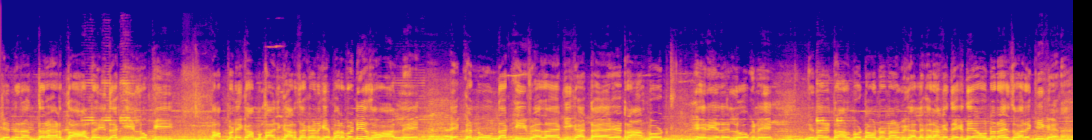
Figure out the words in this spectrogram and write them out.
ਜੇ ਨਿਰੰਤਰ ਹੜਤਾਲ ਰਹੀ ਤਾਂ ਕੀ ਲੋਕੀ ਆਪਣੇ ਕੰਮਕਾਜ ਕਰ ਸਕਣਗੇ? ਪਰ ਵੱਡੇ ਸਵਾਲ ਨੇ ਇਹ ਕਾਨੂੰਨ ਦਾ ਕੀ ਫਾਇਦਾ ਹੈ ਕੀ ਘਾਟਾ ਹੈ? ਜਿਹੜੇ ਟਰਾਂਸਪੋਰਟ ਏਰੀਆ ਦੇ ਲੋਕ ਨੇ ਜਿਨ੍ਹਾਂ ਨੇ ਟਰਾਂਸਪੋਰਟ ਆ ਉਹਨਾਂ ਨਾਲ ਵੀ ਗੱਲ ਕਰਾਂਗੇ ਦੇਖਦੇ ਆ ਉਹਨਾਂ ਦਾ ਇਸ ਬਾਰੇ ਕੀ ਕਹਿਣਾ ਹੈ।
